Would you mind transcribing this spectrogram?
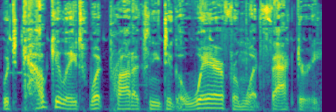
which calculates what products need to go where from what factory.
